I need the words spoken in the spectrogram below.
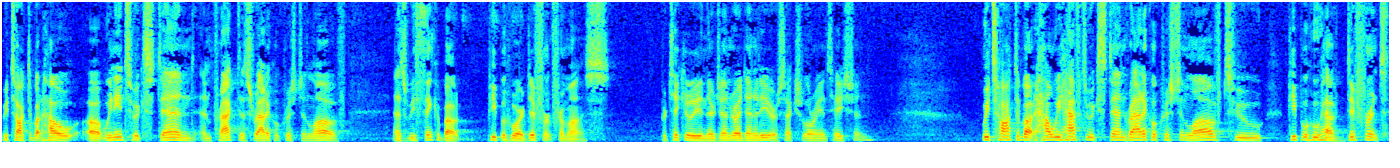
We talked about how uh, we need to extend and practice radical Christian love as we think about people who are different from us, particularly in their gender identity or sexual orientation. We talked about how we have to extend radical Christian love to people who have different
